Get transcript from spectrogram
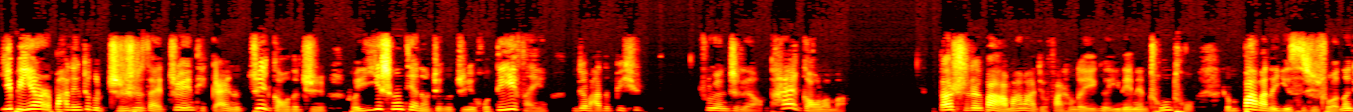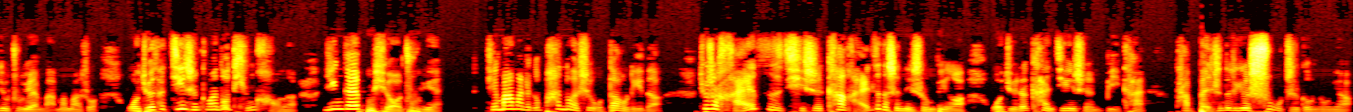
一比一二八零这个值是在支原体感染的最高的值，说医生见到这个值以后，第一反应，你这娃子必须住院治疗，太高了嘛。当时这个爸爸妈妈就发生了一个一点点冲突，什么爸爸的意思是说那就住院吧，妈妈说我觉得他精神状态都挺好的，应该不需要住院。其实妈妈这个判断是有道理的，就是孩子其实看孩子的身体生病啊，我觉得看精神比看他本身的这个数值更重要。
